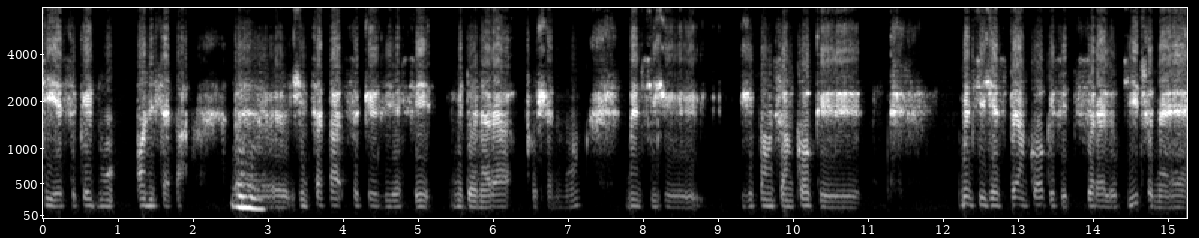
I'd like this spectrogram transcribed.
qui est ce que nous, on ne sait pas. Euh, je ne sais pas ce que l'UFC me donnera prochainement, même si je, je pense encore que, même si j'espère encore que ce serait le titre, mais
